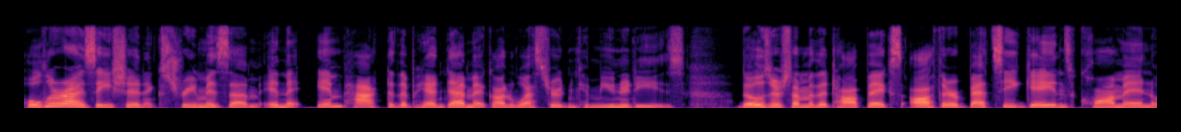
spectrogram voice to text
polarization, extremism, and the impact of the pandemic on Western communities. Those are some of the topics author Betsy Gaines Quammen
